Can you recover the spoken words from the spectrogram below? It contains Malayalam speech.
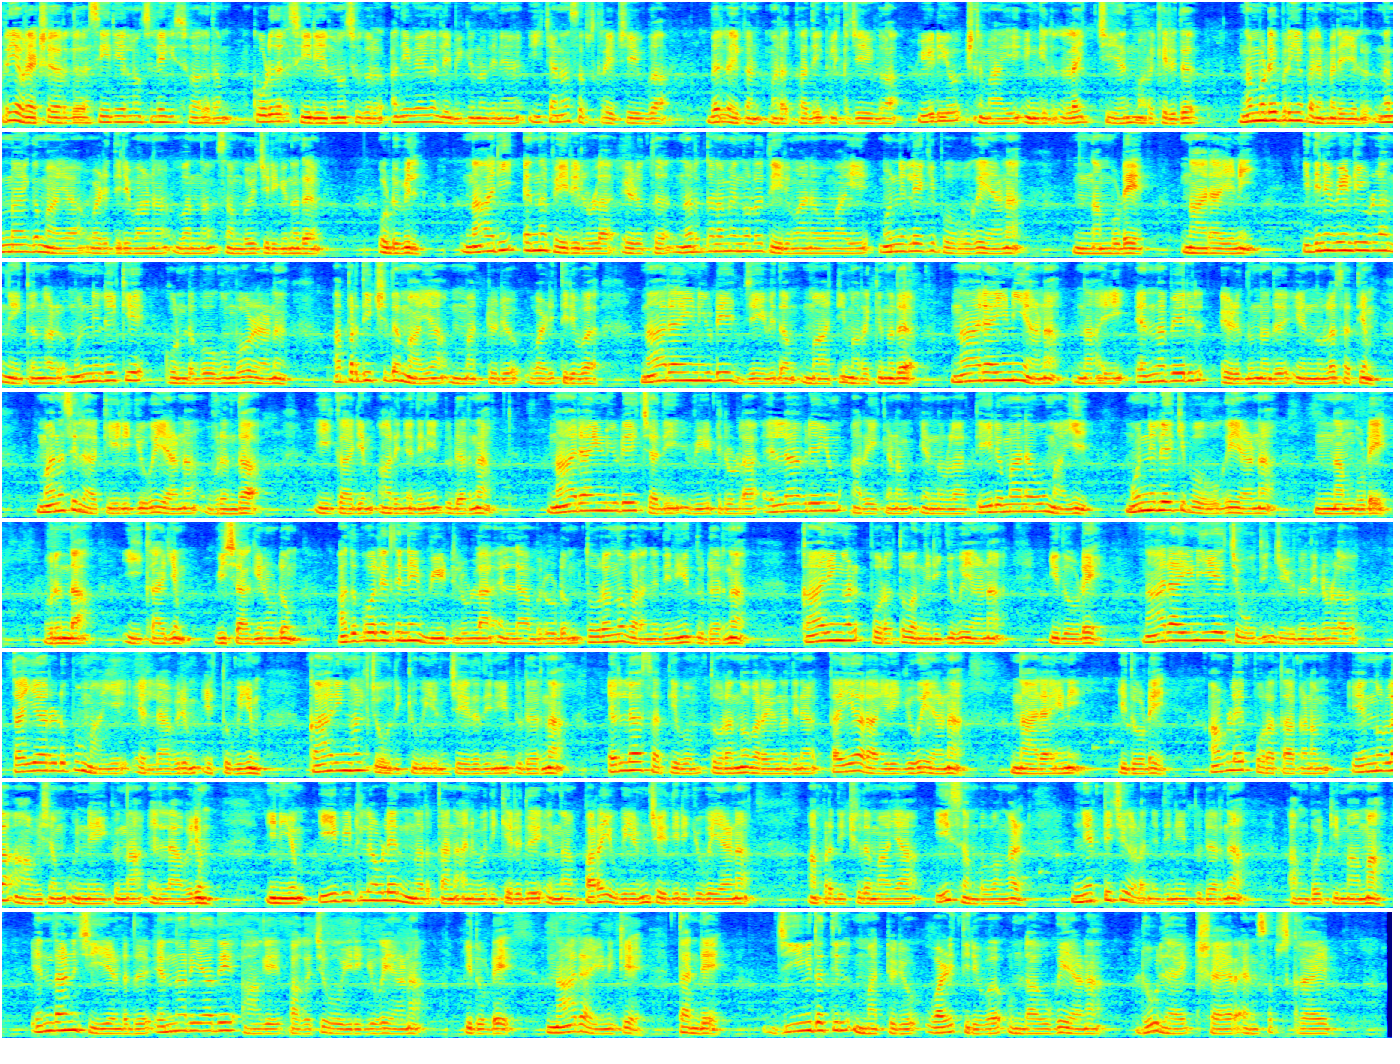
പ്രിയ പ്രേക്ഷകർക്ക് സീരിയൽ ന്യൂസിലേക്ക് സ്വാഗതം. കൂടുതൽ സീരിയൽ ന്യൂസുകൾ അതിവേഗം ലഭിക്കുന്നതിന് ഈ ചാനൽ സബ്സ്ക്രൈബ് ചെയ്യുക ബെൽ ഐക്കൺ മറക്കാതെ ക്ലിക്ക് ചെയ്യുക. വീഡിയോ ഇഷ്ടമായി എങ്കിൽ ലൈക്ക് ചെയ്യാൻ മറക്കരുത്. നമ്മുടെ പ്രിയ പരമ്പരയിൽ നിർണായകമായ വഴിതിരിവാണ് വന്ന് സംഭവിച്ചിരിക്കുന്നത്. ഒടുവിൽ നാരി എന്ന പേരിലുള്ള എഴുത്ത് നിർത്തണമെന്നുള്ള തീരുമാനവുമായി മുന്നിലേക്ക് പോവുകയാണ് നമ്മുടെ നാരായണി. ഇതിനു വേണ്ടിയുള്ള നീക്കങ്ങൾ മുന്നിലേക്ക് കൊണ്ടുപോകുമ്പോഴാണ് അപ്രതീക്ഷിതമായ മറ്റൊരു വഴിത്തിരിവ് നാരായണിയുടെ ജീവിതം മാറ്റിമറിക്കുന്നത്. നാരായണിയാണ് നാരി എന്ന പേരിൽ എഴുതുന്നത് എന്നുള്ള സത്യം മനസ്സിലാക്കിയിരിക്കുകയാണ് വൃന്ദ. ഈ കാര്യം അറിഞ്ഞതിനെ തുടർന്ന് നാരായണിയുടെ ചതി വീട്ടിലുള്ള എല്ലാവരെയും അറിയിക്കണം എന്നുള്ള തീരുമാനവുമായി മുന്നിലേക്ക് പോവുകയാണ് നമ്മുടെ വൃന്ദ. ഈ കാര്യം വിശാഖിനോടും അതുപോലെ തന്നെ വീട്ടിലുള്ള എല്ലാവരോടും തുറന്നു പറഞ്ഞതിനെ തുടർന്ന് കാര്യങ്ങൾ പുറത്തു വന്നിരിക്കുകയാണ്. ഇതോടെ നാരായണിയെ ചോദ്യം ചെയ്യുന്നതിനുള്ള തയ്യാറെടുപ്പുമായി എല്ലാവരും എത്തുകയും കാര്യങ്ങൾ ചോദിക്കുകയും ചെയ്തതിനെ തുടർന്ന് എല്ലാ സത്യവും തുറന്നു പറയുന്നതിന് തയ്യാറായിരിക്കുകയാണ് നാരായണി. ഇതോടെ അവളെ പുറത്താക്കണം എന്നുള്ള ആവശ്യം ഉന്നയിക്കുന്ന എല്ലാവരും ഇനിയും ഈ വീട്ടിൽ അവളെ നിർത്താൻ അനുവദിക്കരുത് എന്ന് പറയുകയും ചെയ്തിരിക്കുകയാണ്. അപ്രതീക്ഷിതമായ ഈ സംഭവങ്ങൾ ഞെട്ടിച്ചു കളഞ്ഞതിനെ തുടർന്ന് അമ്പൂറ്റി മാമ എന്താണ് ചെയ്യേണ്ടത് എന്നറിയാതെ ആകെ പകച്ചു പോയിരിക്കുകയാണ്. ഇതോടെ നാരായണിക്ക് തന്റെ ജീവിതത്തിൽ മറ്റൊരു വഴിത്തിരിവ് ഉണ്ടാവുകയാണ്. Do like share and subscribe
